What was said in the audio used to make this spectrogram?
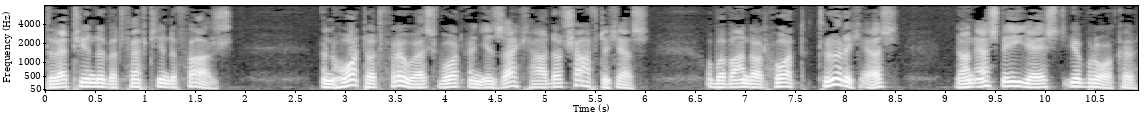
Dertiende bet vijftiende vers. Een hoort dat vrouw is, wordt een gezegd haar dat schaftig is. Maar wanneer dat hoort treurig is, dan is die juist gebroken.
